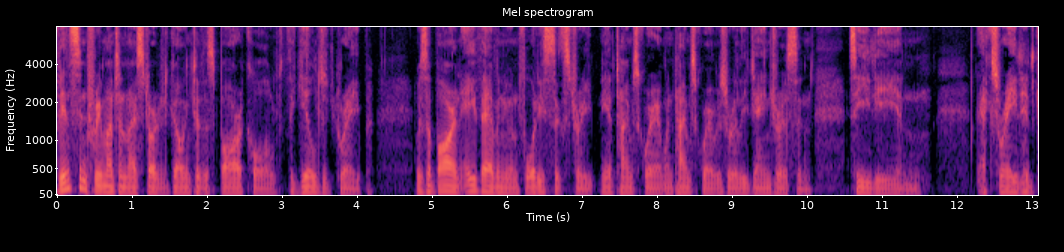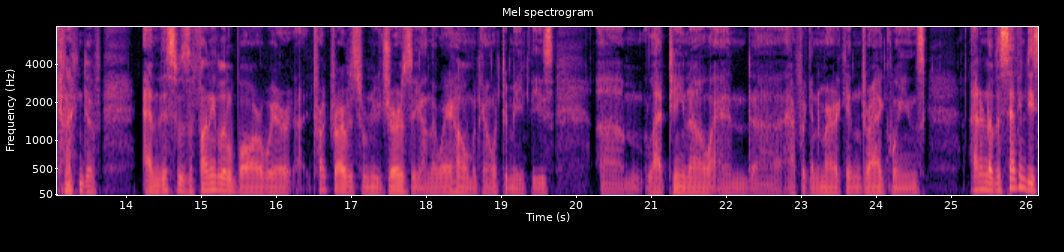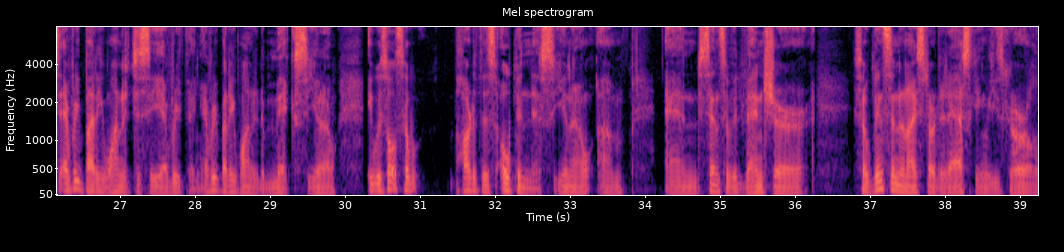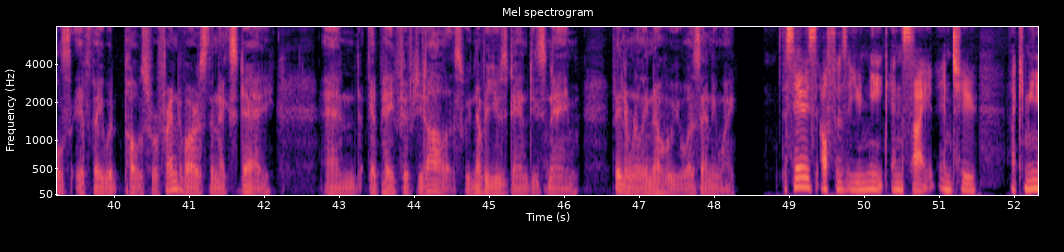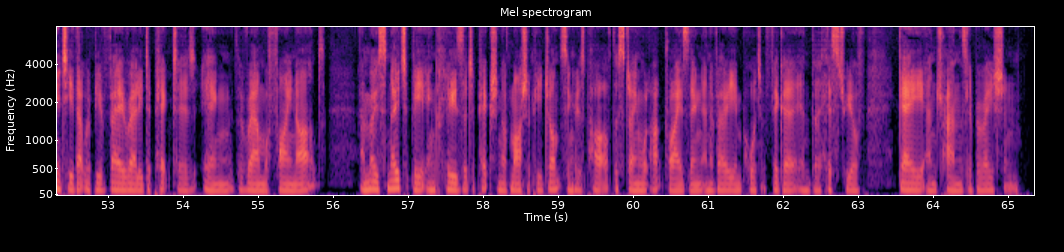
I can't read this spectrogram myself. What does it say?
Vincent Fremont and I started going to this bar called the Gilded Grape. It was a bar on 8th Avenue and 46th Street near Times Square when Times Square was really dangerous and seedy and X rated kind of. And this was a funny little bar where truck drivers from New Jersey on their way home would go to meet these um, Latino and uh, African American drag queens. I don't know, the 70s, everybody wanted to see everything. Everybody wanted to mix, you know. It was also part of this openness, you know, um, and sense of adventure. So Vincent and I started asking these girls if they would pose for a friend of ours the next day and get paid $50. We never used Andy's name. They didn't really know who he was anyway. The series offers a unique insight into a community that would be very rarely depicted in the realm of fine art, and most notably includes a depiction of Marsha P. Johnson, who is part of the Stonewall Uprising and a very important figure in the history of gay and trans liberation.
